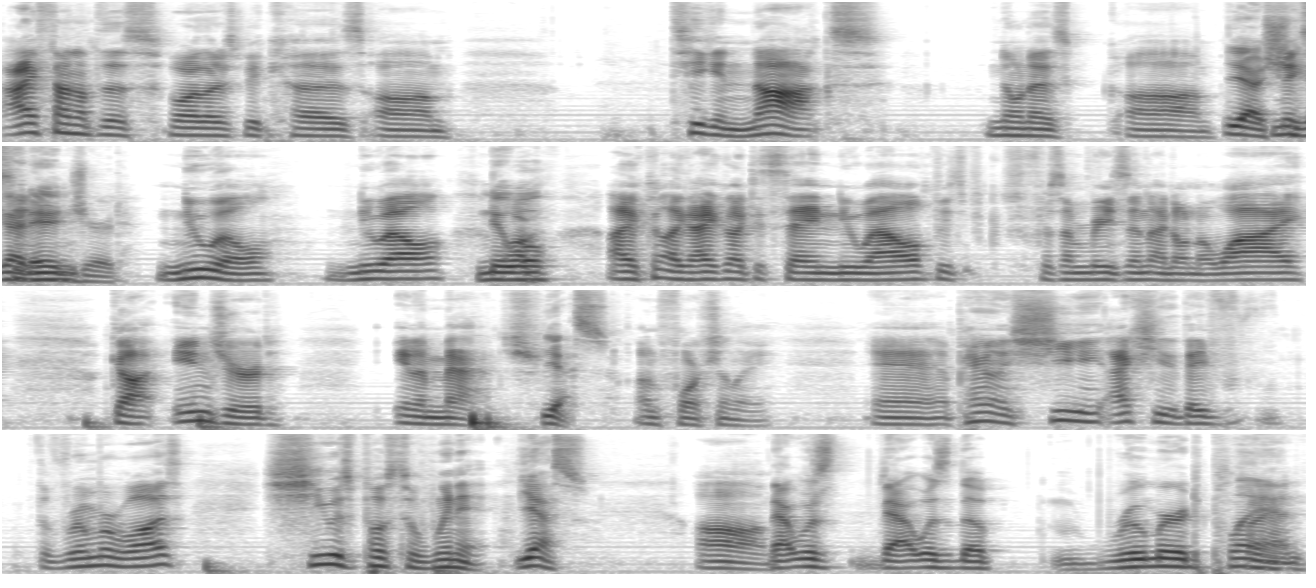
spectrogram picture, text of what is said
I found out the spoilers because um, Tegan Nox, known as um, Yeah, she got injured. Newell, Newell, Newell. I like I like to say Newell for some reason I don't know why, got injured in a match. Yes. unfortunately. And apparently, she actually they've the rumor was she was supposed to win it. Yes. Um, That was that was the rumored plan.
